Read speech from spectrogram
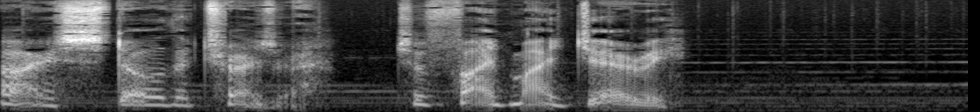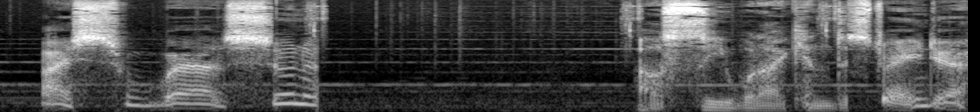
I stole the treasure. to find my Jerry. I swear, sooner. I'll see what I can do. stranger.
